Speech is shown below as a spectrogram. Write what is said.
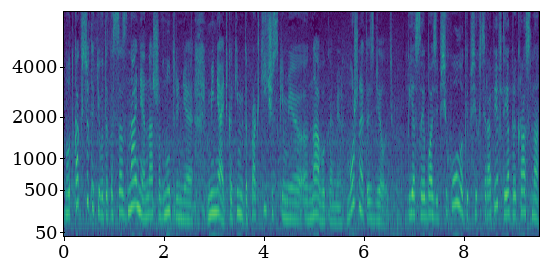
Но вот как все-таки вот это сознание наше внутреннее менять какими-то практическими э, навыками? Можно это сделать? Я в своей базе психолог и психотерапевт, и я прекрасно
